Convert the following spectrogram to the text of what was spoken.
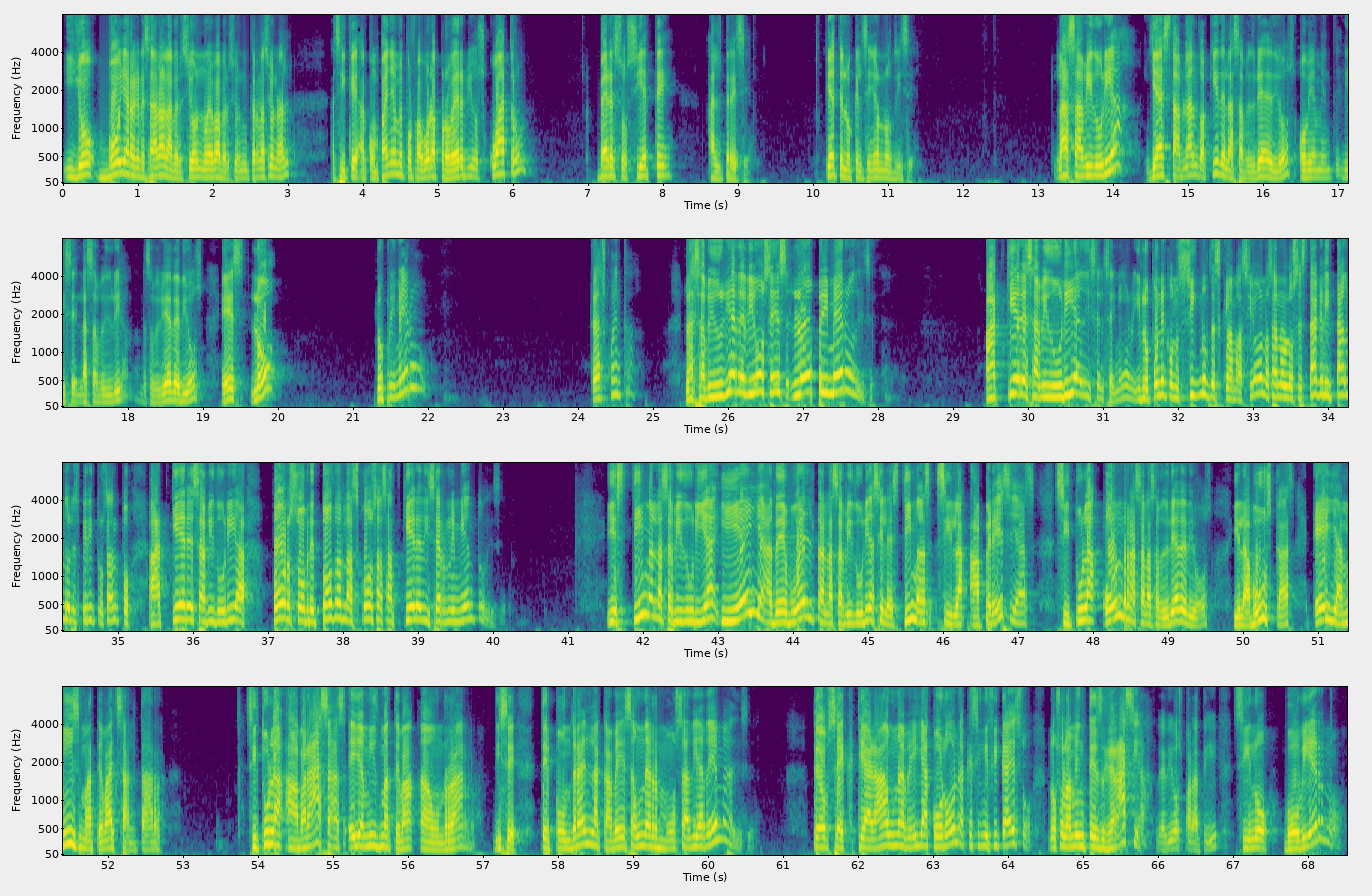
Y yo voy a regresar a la versión nueva, versión internacional. Así que acompáñame por favor a Proverbios 4, versos 7 al 13. Fíjate lo que el Señor nos dice. La sabiduría, ya está hablando aquí de la sabiduría de Dios, obviamente. Dice, la sabiduría, la sabiduría de Dios es lo, lo primero. ¿Te das cuenta? La sabiduría de Dios es lo primero, dice. Adquiere sabiduría, dice el Señor, y lo pone con signos de exclamación, o sea, nos los está gritando el Espíritu Santo. Adquiere sabiduría, por sobre todas las cosas adquiere discernimiento, dice. Y estima la sabiduría y ella de vuelta la sabiduría si la estimas, si la aprecias, si tú la honras a la sabiduría de Dios y la buscas, ella misma te va a exaltar. Si tú la abrazas, ella misma te va a honrar. Dice, te pondrá en la cabeza una hermosa diadema, dice. Te obsequiará una bella corona. ¿Qué significa eso? No solamente es gracia de Dios para ti, sino gobierno.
